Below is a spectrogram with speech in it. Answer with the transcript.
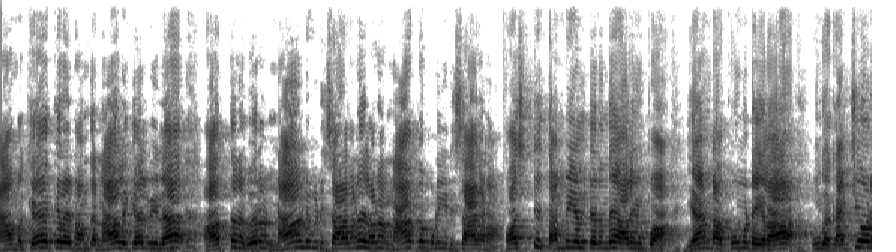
நாம் கேட்குற அந்த நாலு கேள்வியில் அத்தனை பேரும் நாண்டுக்கிட்டு சாகணும் சாகணும் நாக்க பிடிக்கிட்டு சாகணும். ஃபர்ஸ்ட் தம்பிகள்கிட்ட இருந்தே ஆரம்பிப்போம். ஏன்டா கூமுட்டைகளா? உங்கள் கட்சியோட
